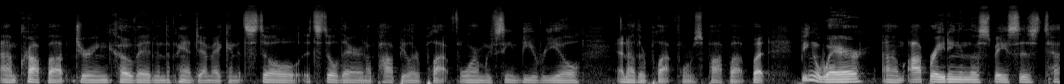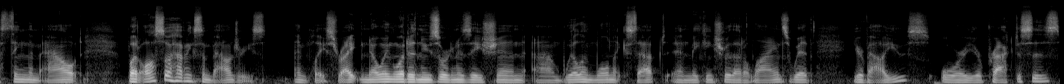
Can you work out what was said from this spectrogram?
um, crop up during COVID and the pandemic, and it's still it's still there in a popular platform. We've seen BeReal and other platforms pop up, but being aware, um, operating in those spaces, testing them out, but also having some boundaries in place, right? Knowing what a news organization um, will and won't accept and making sure that aligns with your values or your practices.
